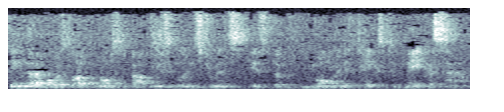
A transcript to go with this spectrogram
thing that I've always loved most about musical instruments is the moment it takes to make a sound.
